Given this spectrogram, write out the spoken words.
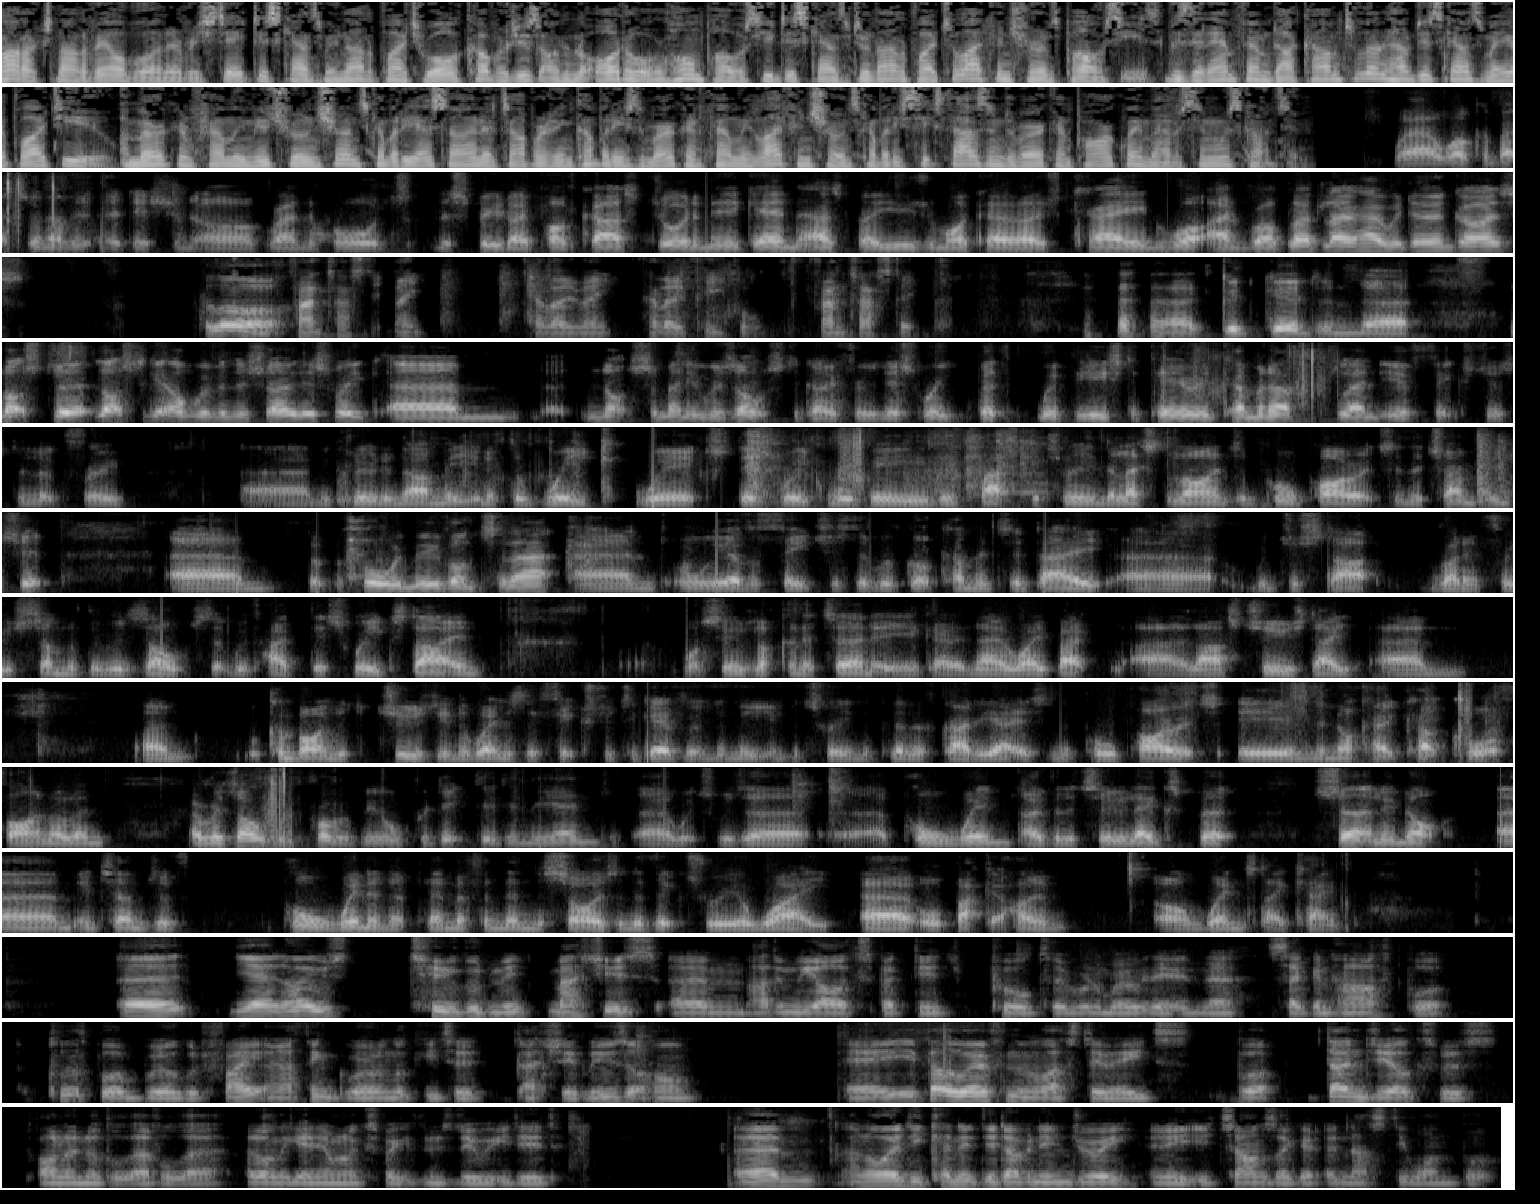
Products not available in every state. Discounts may not apply to all coverages on an auto or home policy. Discounts do not apply to life insurance policies. Visit amfam.com to learn how discounts may apply to you. American Family Mutual Insurance Company SI and its operating companies American Family Life Insurance Company 6000 American Parkway, Madison, Wisconsin. Well, welcome back to another edition of Round the Boards, the speedway podcast. Joining me again, as per usual, my co-host Kane, Watt, and Rob Ludlow. How are we doing, guys? Hello. Fantastic, mate. Hello, mate. Hello, people. Fantastic. good, good, and uh, lots to lots to get on with in the show this week. Um, not so many results to go through this week, but with the Easter period coming up, plenty of fixtures to look through, um, including our meeting of the week, which this week will be the clash between the Leicester Lions and Poole Pirates in the Championship. Um, but before we move on to that and all the other features that we've got coming today, uh, we'll just start running through some of the results that we've had this week, starting what seems like an eternity ago now, way back uh, last Tuesday. Um, and we'll combine the Tuesday and the Wednesday fixture together in the meeting between the Plymouth Gladiators and the Poole Pirates in the Knockout Cup quarter final. And a result we probably all predicted in the end, uh, which was a, a Poole win over the two legs, but certainly not um, in terms of Poole winning at Plymouth and then the size of the victory away uh, or back at home on Wednesday came. Uh, yeah, no, it was two good matches. Um, I think we all expected Poole to run away with it in the second half, but Plymouth put a real good fight, and I think we're unlucky to actually lose at home. Uh, he fell away from them the last two eights, but Dan Gilkes was on another level there. I don't think anyone expected him to do what he did. Um, I know Eddie Kennett did have an injury, and it, it sounds like a, a, nasty one, but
